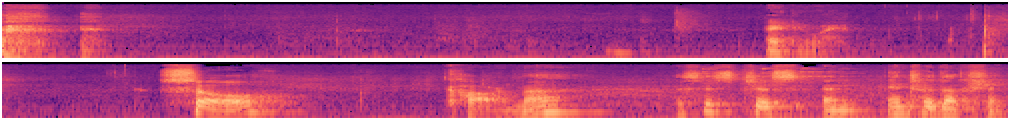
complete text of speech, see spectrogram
anyway, so karma. This is just an introduction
